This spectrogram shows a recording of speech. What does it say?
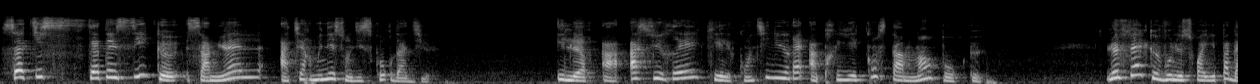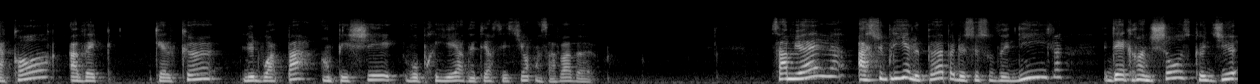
C'est ainsi que Samuel a terminé son discours d'adieu. Il leur a assuré qu'il continuerait à prier constamment pour eux. Le fait que vous ne soyez pas d'accord avec quelqu'un ne doit pas empêcher vos prières d'intercession en sa faveur. Samuel a supplié le peuple de se souvenir des grandes choses que Dieu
